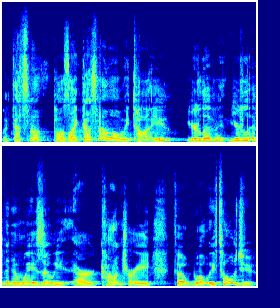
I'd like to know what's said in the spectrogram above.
Like that's not Paul's like that's not what we taught you. You're living you're living in ways that we are contrary to what we told you.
